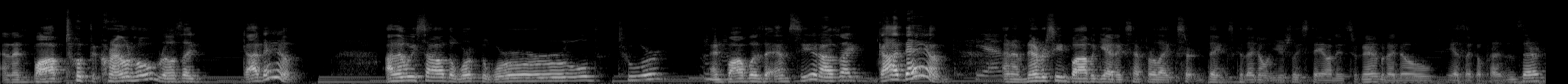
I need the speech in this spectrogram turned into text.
And then Bob took the crown home, and I was like, "God damn!" And then we saw the Werq the World tour, and Mhm. Bob was the MC, and I was like, "God damn!" Yeah. And I've never seen Bob again except for like certain things because I don't usually stay on Instagram, and I know he has like a presence there.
